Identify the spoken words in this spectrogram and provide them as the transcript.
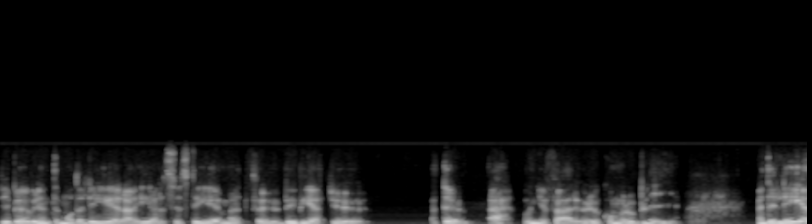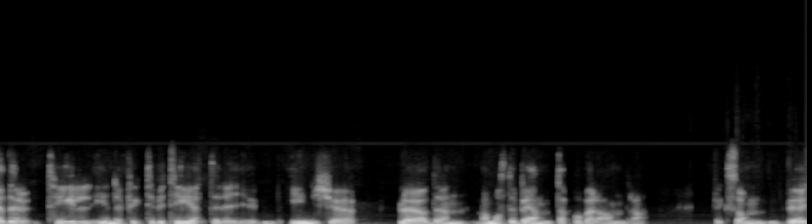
vi behöver inte modellera elsystemet för vi vet ju att det är äh, ungefär hur det kommer att bli. Men det leder till ineffektiviteter i inköp, flöden, man måste vänta på varandra. Liksom, har,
